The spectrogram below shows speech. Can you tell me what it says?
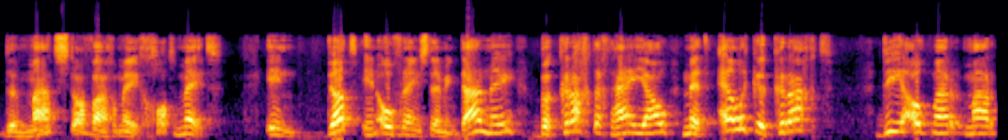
de maatstaf waarmee God meet. In dat, in overeenstemming daarmee, bekrachtigt hij jou met elke kracht die ook maar, maar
